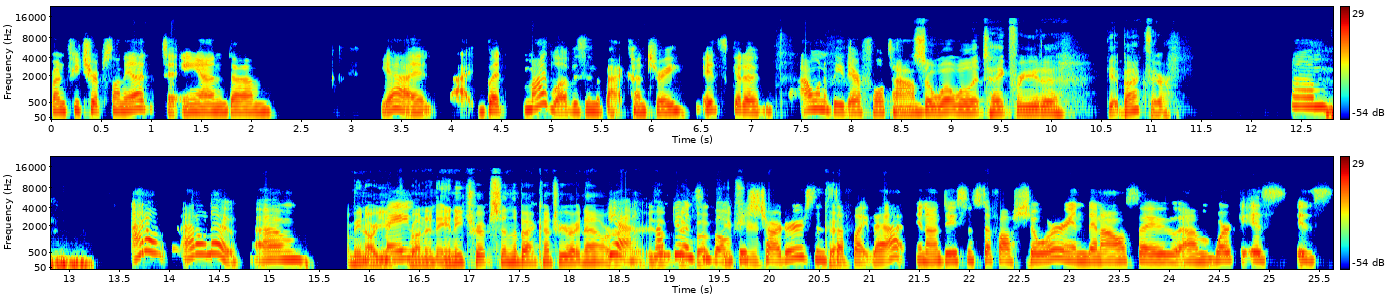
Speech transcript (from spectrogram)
run a few trips on it, and um, yeah, it, I, but my love is in the backcountry. It's gonna. I want to be there full time. So, what will it take for you to get back there? Um, I don't. I don't know. Um, I mean, are you May- running any trips in the backcountry right now? or yeah, I'm doing some bonefish charters and Okay. stuff like that, and I do some stuff offshore, and then I also um, work is is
